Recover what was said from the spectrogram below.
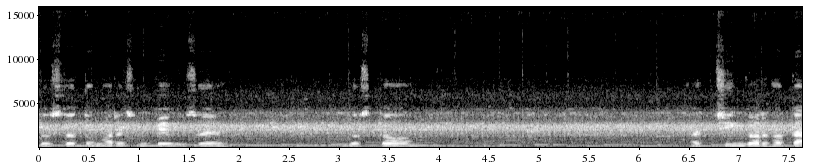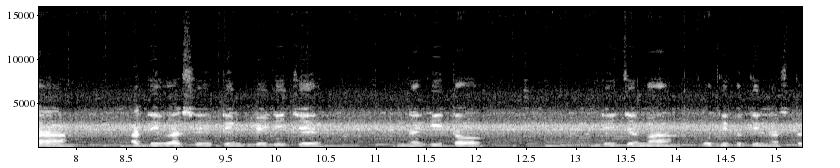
દોસ્તો, તમારે શું કહેવું છે? દોસ્તો સિંગર હતા આદિવાસી ટીમ્પલી ડીજે ને ગીતો ડીજેમાં કૂદી કૂદી નાચતા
